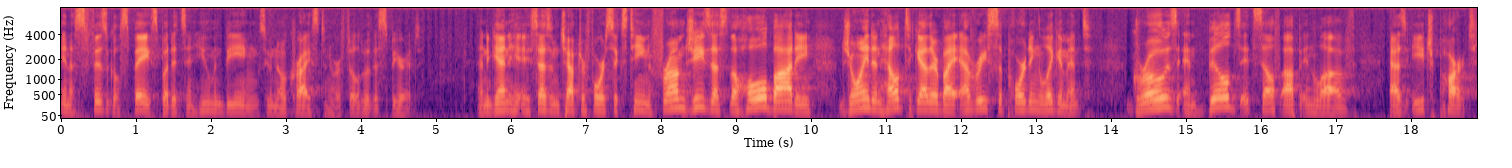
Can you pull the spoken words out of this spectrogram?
in a physical space, but it's in human beings who know Christ and who are filled with his Spirit. And again, he says in chapter 4:16, "From Jesus the whole body, joined and held together by every supporting ligament, grows and builds itself up in love as each part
